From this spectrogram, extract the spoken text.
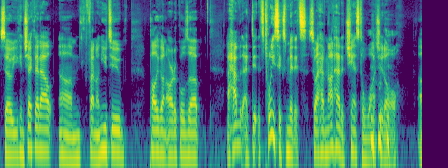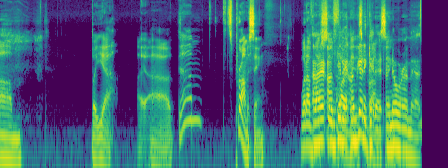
So you can check that out. Um, you can find it on YouTube. Polygon articles up. I haven't. I did, it's 26 minutes, so I have not had a chance to watch it all. Um, but yeah, uh, um, it's promising. What I've watched I, I'm far, gonna I'm gonna get it. I know where I'm at.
